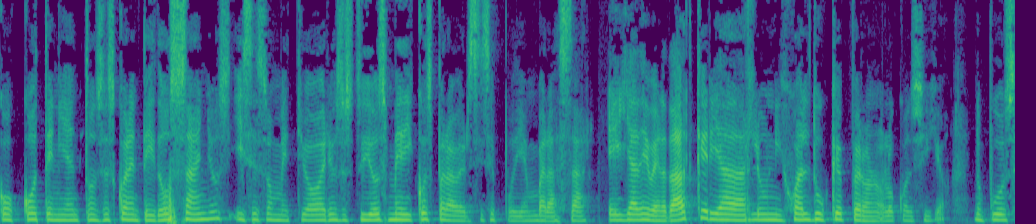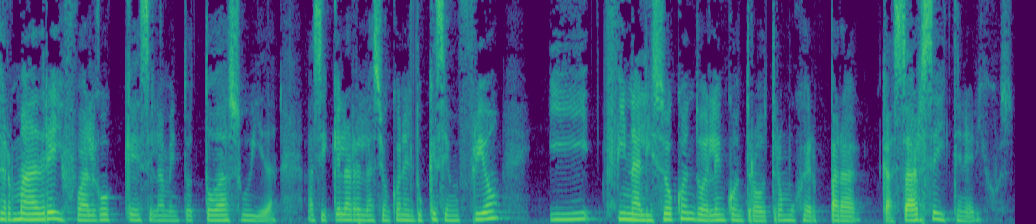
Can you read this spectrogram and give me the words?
Coco tenía entonces 42 años y se sometió a varios estudios médicos para ver si se podía embarazar. Ella de verdad quería darle un hijo al duque, pero no lo consiguió. No pudo ser madre y fue algo que se lamentó toda su vida. Así que la relación con el duque se enfrió y finalizó cuando él encontró otra mujer para casarse y tener hijos.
